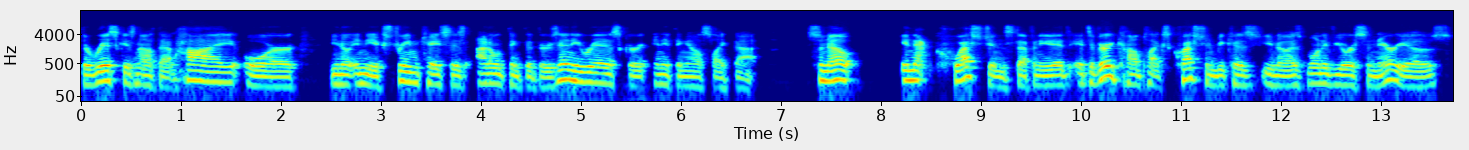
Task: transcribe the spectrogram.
the risk is not that high, or you know, in the extreme cases, I don't think that there's any risk or anything else like that. So now, in that question, Stephanie, it, it's a very complex question because you know, as one of your scenarios,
